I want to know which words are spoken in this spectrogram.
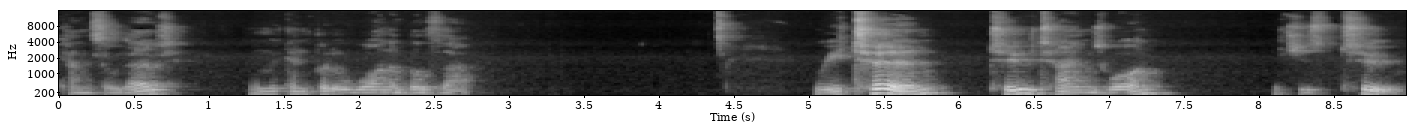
cancelled out, and we can put a 1 above that. Return 2 times 1 which is 2.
